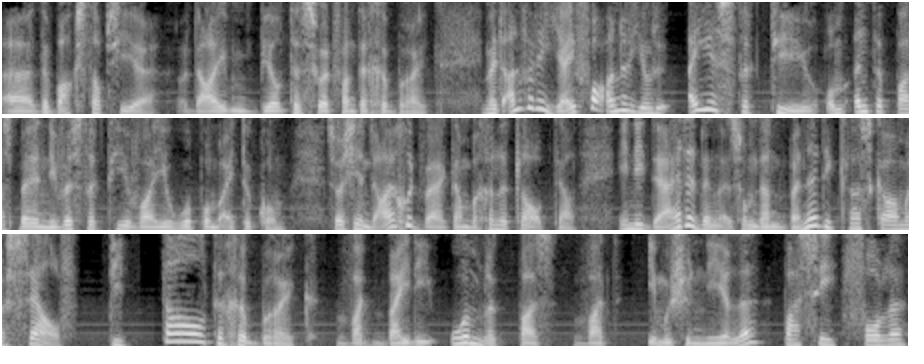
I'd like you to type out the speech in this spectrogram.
uh the box stops here daai beeld te soort van te gebruik. Met ander woorde jy verander jou eie struktuur om in te pas by 'n nuwe struktuur waar jy hoop om uit te kom. So as jy in daai goed werk dan begin dit klaar optel. En die derde ding is om dan binne die klaskamer self die taal te gebruik wat by die oomblik pas wat emosionele, passievolle,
